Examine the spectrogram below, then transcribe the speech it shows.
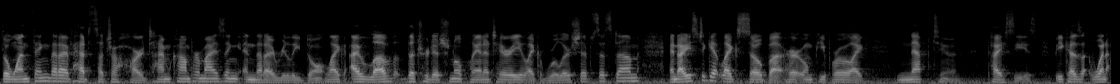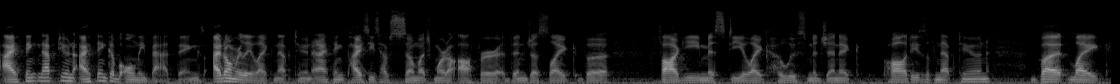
The one thing that I've had such a hard time compromising and that I really don't like, I love the traditional planetary like rulership system, and I used to get like so butthurt when people were like Neptune. Pisces because when I think Neptune, I think of only bad things. I don't really like Neptune, and I think Pisces have so much more to offer than just like the foggy, misty, like hallucinogenic qualities of Neptune. But like,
